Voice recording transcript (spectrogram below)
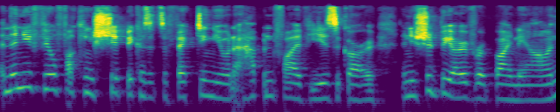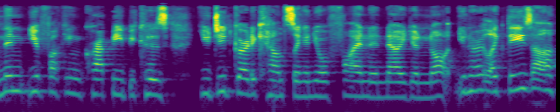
and then you feel fucking shit because it's affecting you and it happened five years ago and you should be over it by now. And then you're fucking crappy because you did go to counseling and you're fine and now you're not. You know, like these are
